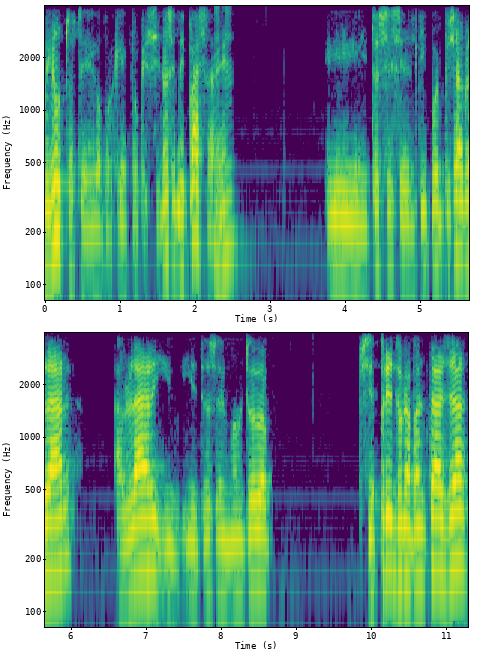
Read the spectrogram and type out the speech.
minutos te digo, porque porque si no se me pasa, ¿eh? Y entonces el tipo empieza a hablar, hablar, y, y entonces en un momento dado se prende una pantalla,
